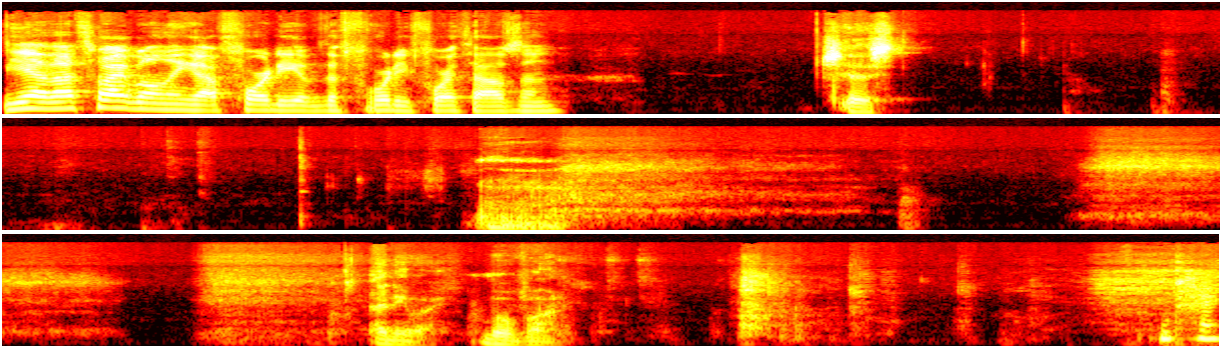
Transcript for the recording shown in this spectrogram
Yeah, that's why I've only got 40 of the 44,000. Just. Mm. Anyway, move on. Okay.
